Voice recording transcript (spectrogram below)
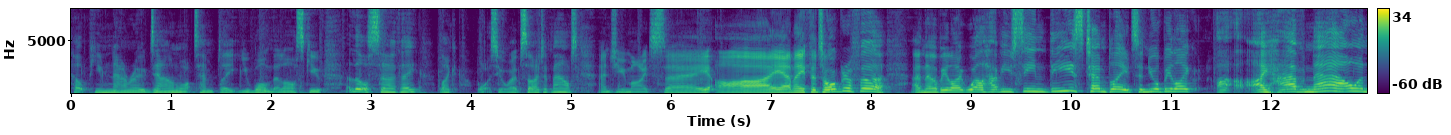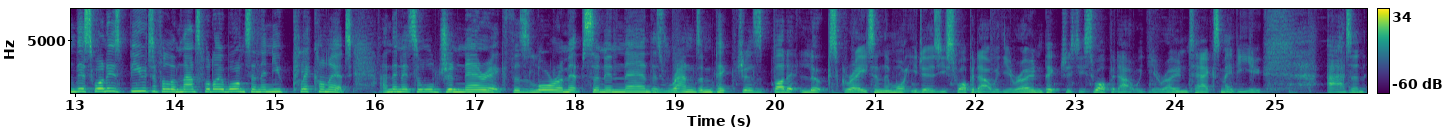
help you narrow down what template you want. They'll ask you a little survey like, What's your website about? And you might say, I am a photographer. And they'll be like, Well, have you seen these templates? And you'll be like, I, I have now, and this one is beautiful, and that's what I want. And then you click on it, and then it's all generic. There's Lorem Ipsum in there, there's random pictures, but it looks great. And then what you do is you swap it out with your own pictures, you swap it out with your own text. Maybe you add an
